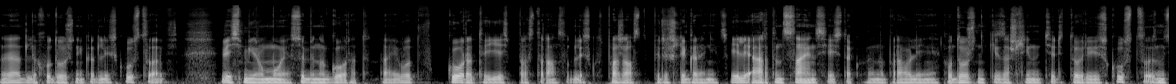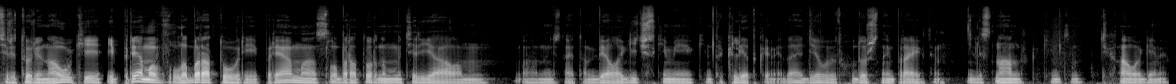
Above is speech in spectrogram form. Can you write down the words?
да, для художника, для искусства. Весь мир мой, особенно город. Да, и вот город и есть пространство для искусства. Пожалуйста, перешли границы. Или Art and Science есть такое направление. Художники зашли на территорию искусства, на территорию науки и прямо в лаборатории, прямо с лабораторным материалом, э, не знаю, там, биологическими какими-то клетками, да, делают художественные проекты или с нано какими-то технологиями.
